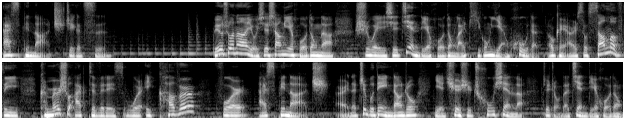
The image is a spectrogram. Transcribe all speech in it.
espionage 这个词。 比如说呢，有些商业活动呢是为一些间谍活动来提供掩护的。OK，so some of the commercial activities were a cover for espionage。哎，那这部电影当中也确实出现了这种的间谍活动。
